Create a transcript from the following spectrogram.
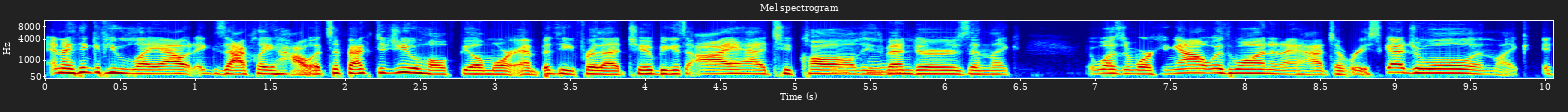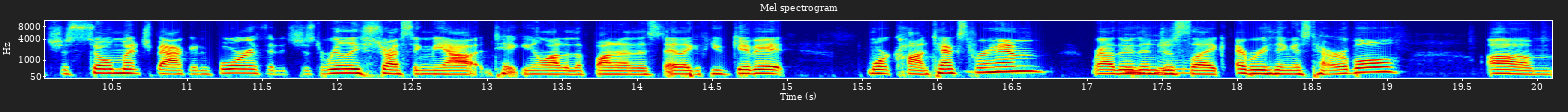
and I think if you lay out exactly how it's affected you, he'll feel more empathy for that too. Because I had to call mm-hmm. all these mm-hmm. vendors and like it wasn't working out with one and I had to reschedule. And like it's just so much back and forth and it's just really stressing me out and taking a lot of the fun out of this day. Like if you give it more context for him rather mm-hmm. than just mm-hmm. like everything is terrible, um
